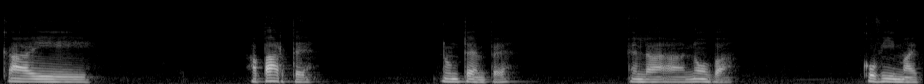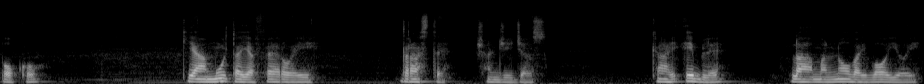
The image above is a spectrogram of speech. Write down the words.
Cai a parte non tempe en la nova covima epoco multa iafero e draste changigas kai eble la malnova i voioi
